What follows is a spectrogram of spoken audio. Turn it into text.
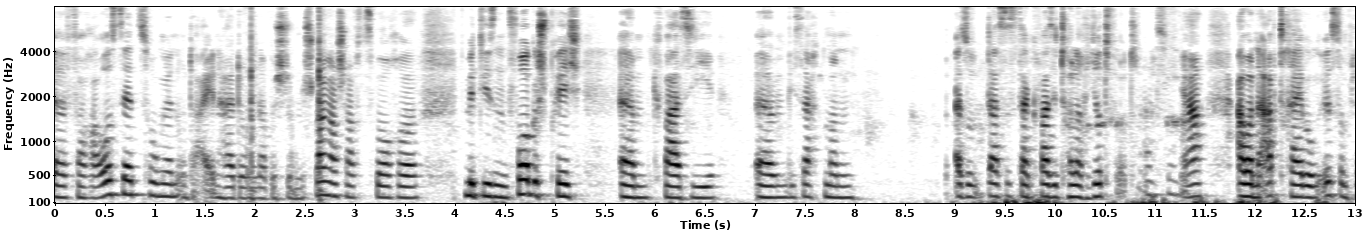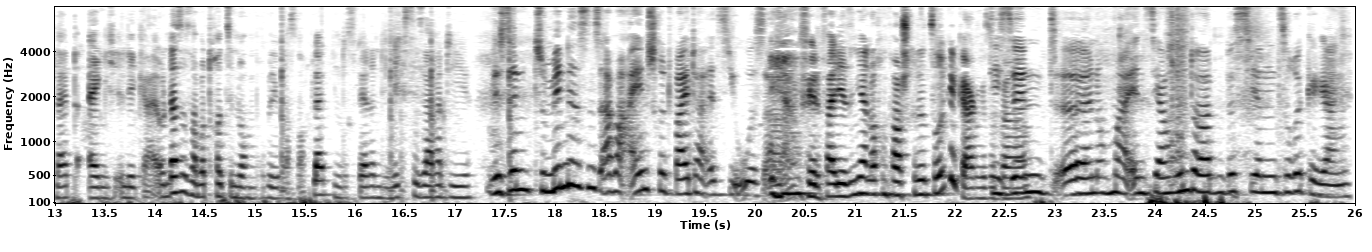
äh, Voraussetzungen unter Einhaltung einer bestimmten Schwangerschaftswoche mit diesem Vorgespräch ähm, quasi, ähm, wie sagt man, also dass es dann quasi toleriert wird. So. Ja, aber eine Abtreibung ist und bleibt eigentlich illegal. Und das ist aber trotzdem noch ein Problem, was noch bleibt. Und das wäre dann die nächste Sache, die. Wir sind zumindest aber einen Schritt weiter als die USA. Ja, auf jeden Fall. Die sind ja noch ein paar Schritte zurückgegangen. Sogar. Die sind äh, nochmal ins Jahrhundert ein bisschen zurückgegangen.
